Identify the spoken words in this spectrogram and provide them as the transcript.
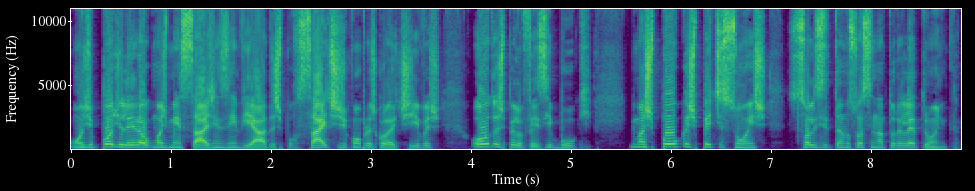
onde pôde ler algumas mensagens enviadas por sites de compras coletivas, outras pelo Facebook e umas poucas petições solicitando sua assinatura eletrônica.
